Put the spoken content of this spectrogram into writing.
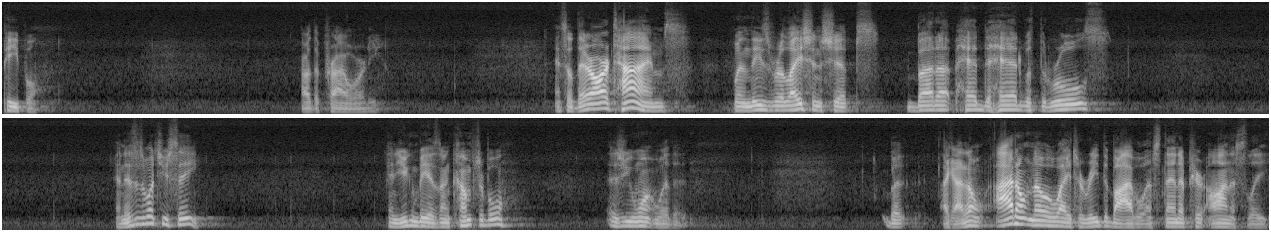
People are the priority. And so there are times when these relationships butt up head to head with the rules. And this is what you see. And you can be as uncomfortable as you want with it. But like I don't I don't know a way to read the Bible and stand up here honestly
